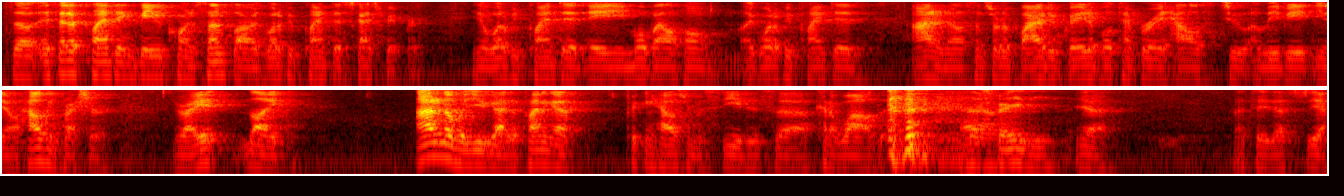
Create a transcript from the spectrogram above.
So instead of planting baby corn sunflowers, what if we planted a skyscraper? You know, what if we planted a mobile home? Like, what if we planted, I don't know, some sort of biodegradable temporary house to alleviate, you know, housing pressure, right? Like, I don't know about you guys, but planting a freaking house from a seed is uh, kind of wild. That's crazy. Yeah, I'd say that's yeah.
